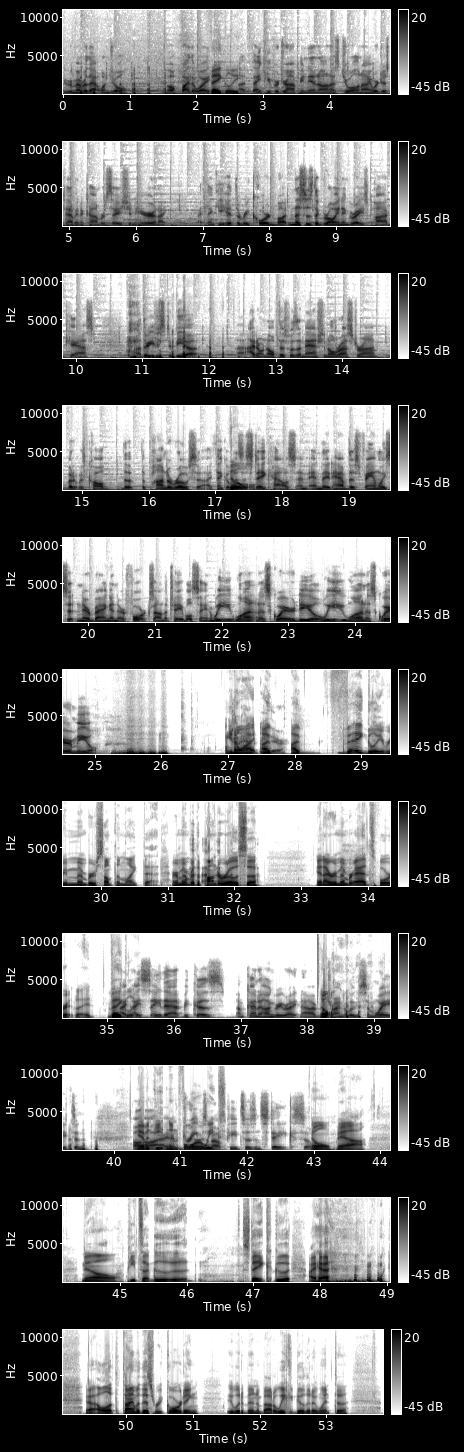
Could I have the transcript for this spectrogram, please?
You remember that one, Joel? Oh, by the way, vaguely. Uh, thank you for dropping in on us. Joel and I were just having a conversation here, and I, I think he hit the record button. This is the Growing in Grace podcast. Uh, there used to be a, I don't know if this was a national restaurant, but it was called the the Ponderosa. I think it was a steakhouse, and and they'd have this family sitting there banging their forks on the table, saying, "We want a square deal. We want a square meal." You know, I I, I vaguely remember something like that. I remember the Ponderosa, and I remember ads for it. it vaguely, I, I, say that because I'm kind of hungry right now. I've been oh. trying to lose some weight, and you haven't uh, eaten in four weeks. About pizzas and steak. So, oh yeah, no pizza good, steak good. I had all at the time of this recording. It would have been about a week ago that I went to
